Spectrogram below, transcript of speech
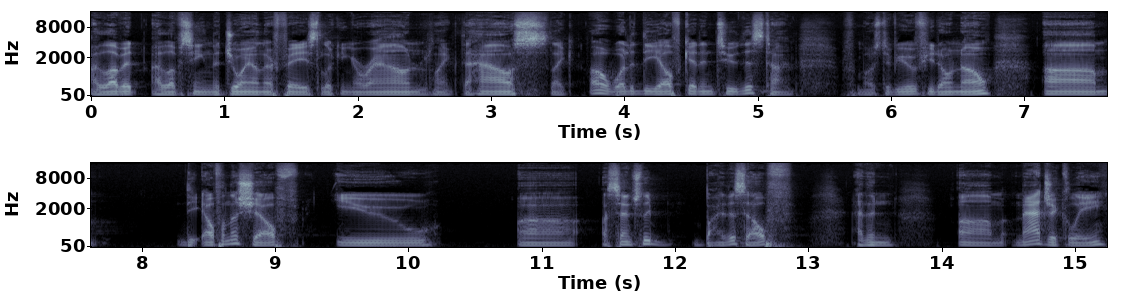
I love it. I love seeing the joy on their face, looking around like the house, like, oh, what did the elf get into this time? For most of you, if you don't know, um, the elf on the shelf, you uh, essentially buy this elf, and then um, magically,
